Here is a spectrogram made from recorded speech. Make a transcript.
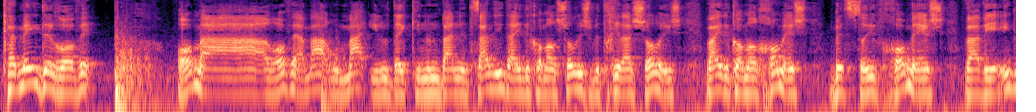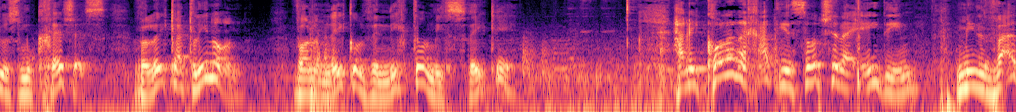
קמי דרובה. אומר, רובה אמר, ומה אילו די כינון בא נצדי די דקומר שולש בתחילה שולש, ואי דקומר חומש בסויף חומש, ואבי עדוס מוכחשס, ולא יקטלינון, ואונם ניקול וניקטול מסוויקה. הרי כל הנחת יסוד של העדים מלבד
